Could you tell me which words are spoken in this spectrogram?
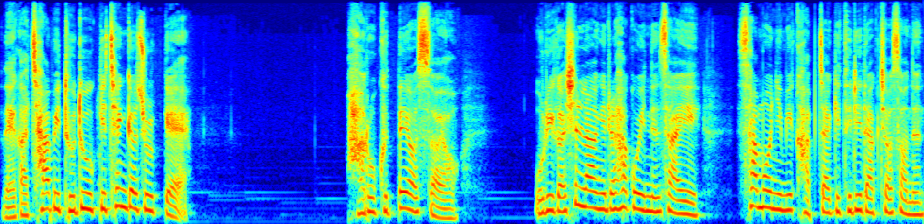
내가 차비 두둑히 챙겨줄게. 바로 그때였어요. 우리가 실랑이를 하고 있는 사이 사모님이 갑자기 들이닥쳐서는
